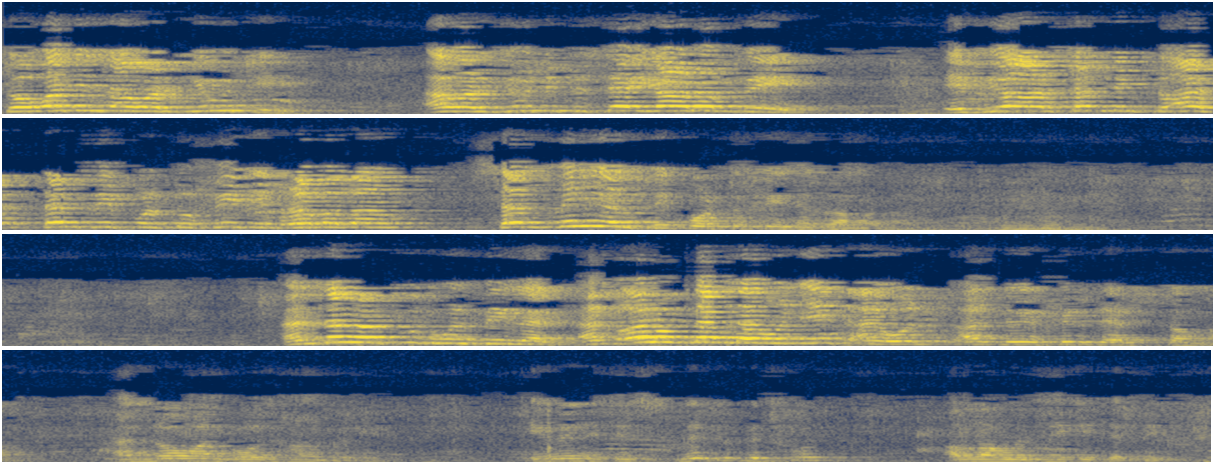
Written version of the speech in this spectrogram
So what is our duty? Our duty to say, Ya Rabbi, if you are sending to us 10 people to feed in Ramadan, send million people to feed in Ramadan. And never food will be left. And all of them they will eat, I will, they will fill their stomach. And no one goes hungry. Even if it is little bit food, Allah will make it a big food.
